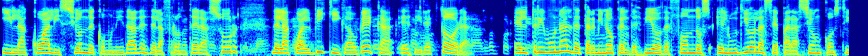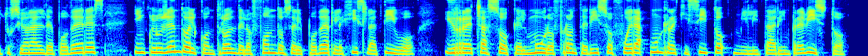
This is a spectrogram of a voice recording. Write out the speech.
y la coalición de comunidades de la frontera sur, de la cual Vicky Gaubeca es directora. El tribunal determinó que el desvío de fondos eludió la separación constitucional de poderes, incluyendo el control de los fondos del poder legislativo, y rechazó que el muro fronterizo fuera un requisito militar imprevisto.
